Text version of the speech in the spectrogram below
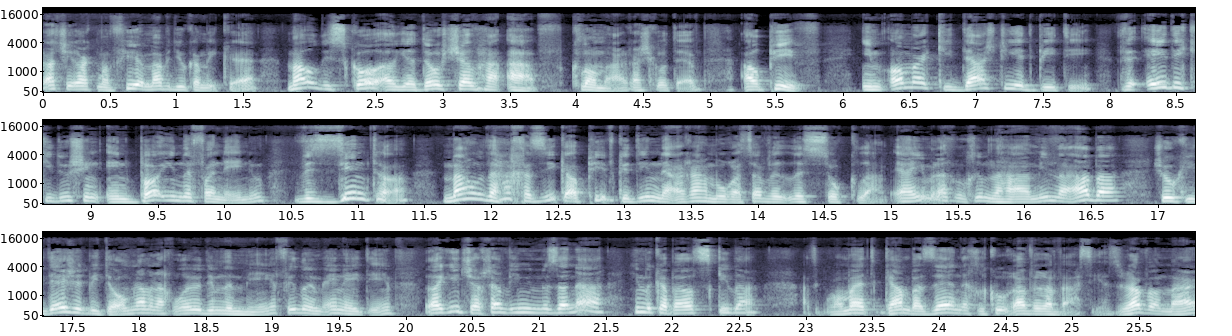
רש"י רק מבהיר מה בדיוק המקרה, מהו לסקול על ידו של האב, כלומר, רש"י כותב, על פיו. אם אומר קידשתי את ביתי, ועדי קידושין אין בואין לפנינו, וזינתה, מהו להחזיק על פיו כדין נערה המאורסה ולסוקלה? האם אנחנו יכולים להאמין לאבא שהוא קידש את בתו, אמנם אנחנו לא יודעים למי, אפילו אם אין עדים, ולהגיד שעכשיו אם היא מזנה, היא מקבלת סקילה. אז היא אומרת, גם בזה נחלקו רב ורב אסי. אז רב אמר,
